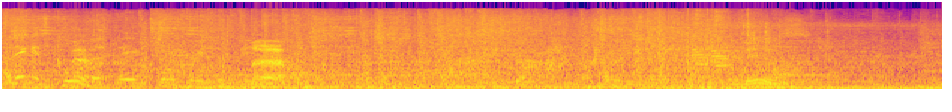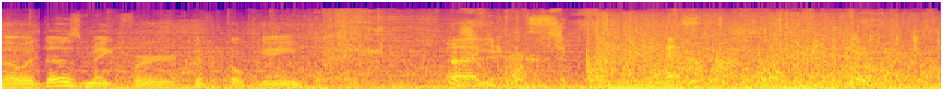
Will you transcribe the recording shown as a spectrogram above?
I think it's cool that they incorporate the It is. Though it does make for difficult gameplay. Uh, yes.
